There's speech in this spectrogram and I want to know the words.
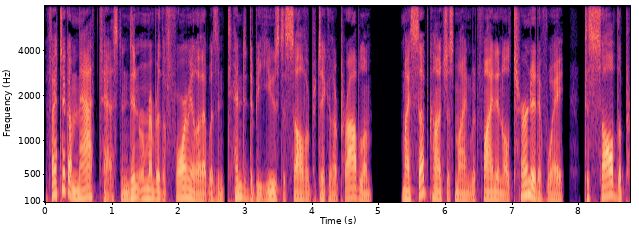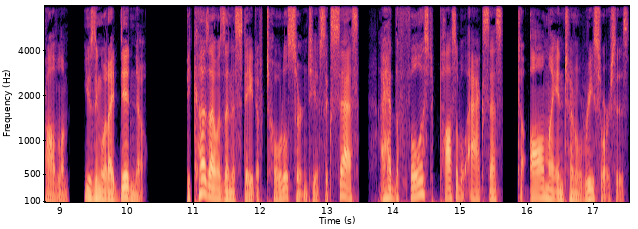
if I took a math test and didn't remember the formula that was intended to be used to solve a particular problem, my subconscious mind would find an alternative way to solve the problem using what I did know. Because I was in a state of total certainty of success, I had the fullest possible access to all my internal resources,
